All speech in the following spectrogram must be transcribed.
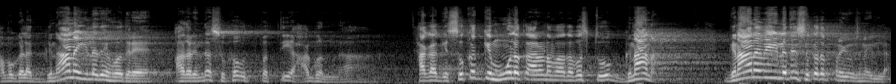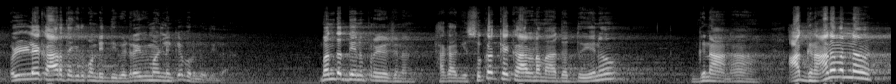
ಅವುಗಳ ಜ್ಞಾನ ಇಲ್ಲದೆ ಹೋದರೆ ಅದರಿಂದ ಸುಖ ಉತ್ಪತ್ತಿ ಆಗೋಲ್ಲ. ಹಾಗಾಗಿ ಸುಖಕ್ಕೆ ಮೂಲ ಕಾರಣವಾದ ವಸ್ತು ಜ್ಞಾನ. ಜ್ಞಾನವೇ ಇಲ್ಲದೆ ಸುಖದ ಪ್ರಯೋಜನ ಇಲ್ಲ. ಒಳ್ಳೆ ಕಾರ್ ತೆಗೆದುಕೊಂಡಿದ್ದೀವಿ ಡ್ರೈವ್ ಮಾಡಲಿಕ್ಕೆ ಬರಲುವುದಿಲ್ಲ ಬಂದದ್ದೇನು ಪ್ರಯೋಜನ? ಹಾಗಾಗಿ ಸುಖಕ್ಕೆ ಕಾರಣವಾದದ್ದು ಏನು? ಜ್ಞಾನ. ಆ ಜ್ಞಾನವನ್ನು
